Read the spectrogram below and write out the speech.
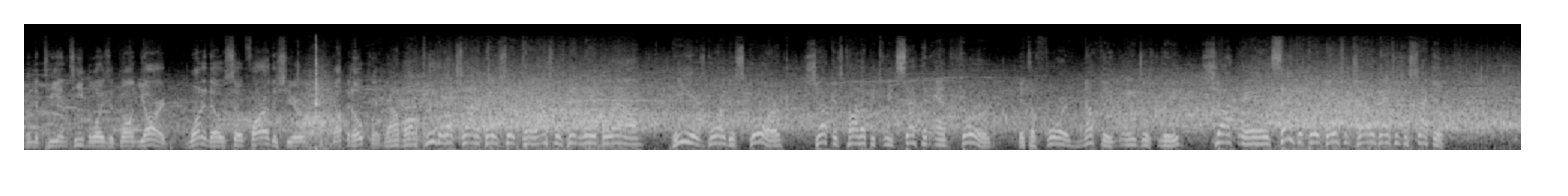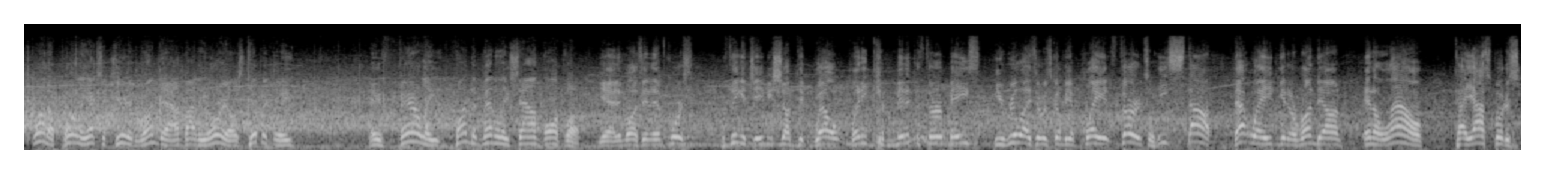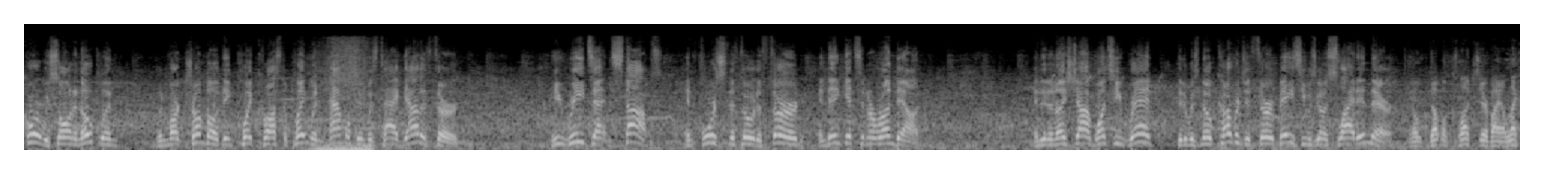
when the TNT boys have gone yard. 1 0 so far this year up in Oakland. Ground ball through the left side of base hit. Teoscar's being waved around. He is going to score. Shuck is caught up between second and third. It's a 4 nothing Angels lead. Shuck is safe at third base and Trout advances to second. What a poorly executed rundown by the Orioles. Typically a fairly fundamentally sound ball club. Yeah, it was. And of course, the thing that J.B. Shuck did well, when he committed to third base, he realized there was going to be a play at third, so he stopped. That way he can get a rundown and allow Callaspo to score. We saw it in Oakland when Mark Trumbo didn't quite cross the plate when Hamilton was tagged out at third. He reads that and stops and forces the throw to third and then gets in a rundown. And did a nice job. Once he read that there was no coverage at third base, he was going to slide in there. A little double clutch there by Alex.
